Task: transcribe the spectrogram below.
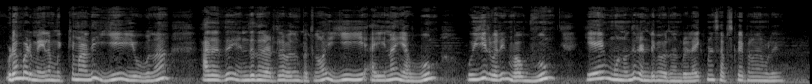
உடம்படுமையில் முக்கியமானது இ யூ தான். அதாவது எந்தெந்த இடத்துல வருதுன்னு பார்த்துக்கோங்க இஇஐனா எவ்வும் உயிர் வரின் வவ்வும். ஏ மூணு வந்து ரெண்டுமே வரும் நண்பர்களே. லைக் பண்ணி சப்ஸ்கிரைப் பண்ணுங்க நம்மளே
